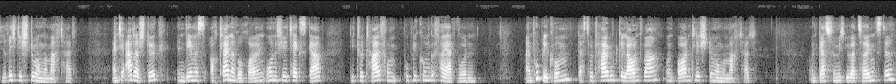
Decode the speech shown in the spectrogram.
die richtig Stimmung gemacht hat. Ein Theaterstück, in dem es auch kleinere Rollen ohne viel Text gab, die total vom Publikum gefeiert wurden. Ein Publikum, das total gut gelaunt war und ordentlich Stimmung gemacht hat. Und das für mich überzeugendste,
